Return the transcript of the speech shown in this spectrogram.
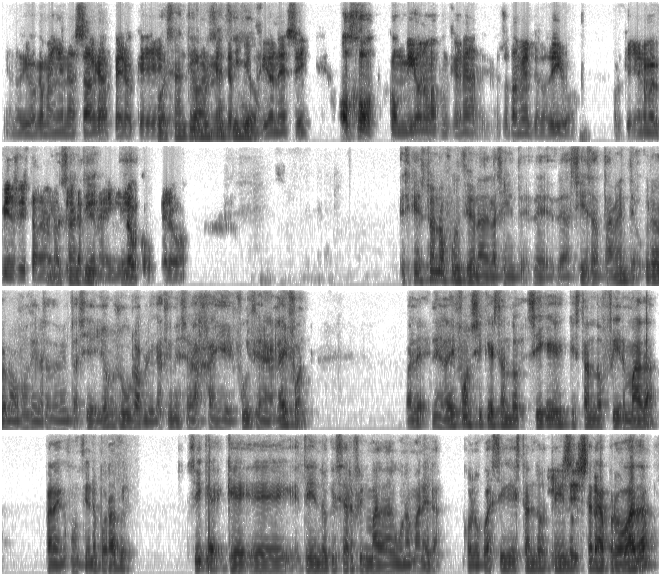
Yo no digo que mañana salga, pero que pues probablemente funcione, sí. Ojo, conmigo no va a funcionar, eso también te lo digo, porque yo no me pienso instalar una aplicación ahí ni eh, loco, pero... Es que esto no funciona de la siguiente, de, así exactamente, o creo que no funciona exactamente así. Yo subo la aplicación y se baja y funciona en el iPhone. ¿Vale? En el iPhone sigue estando, sigue estando firmada para que funcione por Apple. Sí que, que eh, teniendo que ser firmada de alguna manera. Con lo cual sigue estando teniendo que ser aprobada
